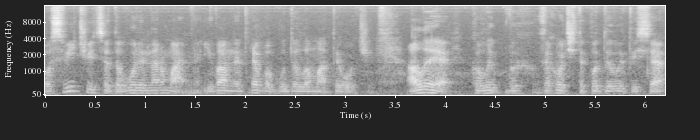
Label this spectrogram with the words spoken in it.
освічується доволі нормально, і вам не треба буде ламати очі. Але коли ви захочете подивитися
